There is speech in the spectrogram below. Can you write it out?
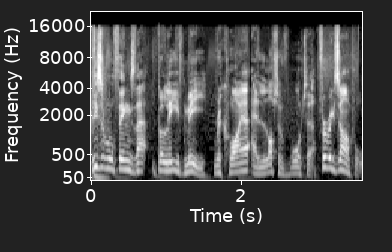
These are all things that, believe me, require a lot of water. For example,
